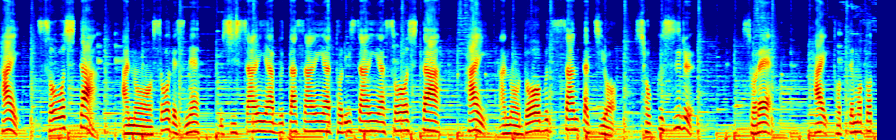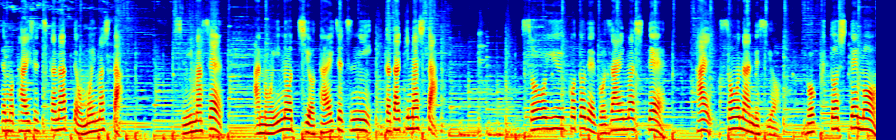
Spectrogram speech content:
はい。そうしたあのー、そうですね。牛さんや豚さんや鳥さんやそうしたはいあの動物さんたちを食する。それはいとってもとっても大切かなって思いました。すみません。あの命を大切にいただきました。そういうことでございましてはいそうなんですよ。僕としても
